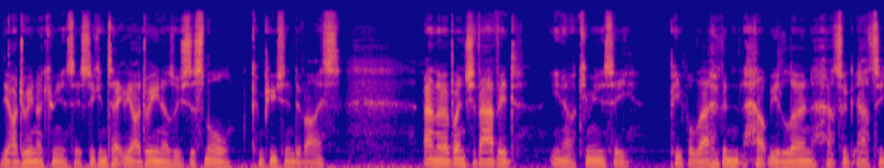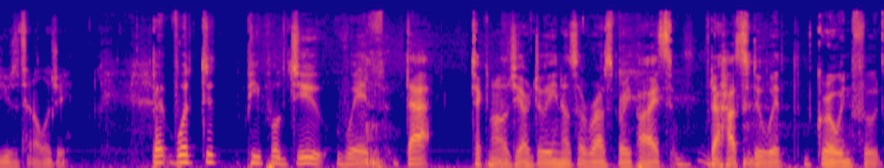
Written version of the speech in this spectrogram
the Arduino community. So you can take the Arduinos, which is a small computing device, and there are a bunch of avid you know community people there who can help you learn how to how to use the technology. But what did people do with that technology, Arduinos or Raspberry Pis, that has to do with growing food?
